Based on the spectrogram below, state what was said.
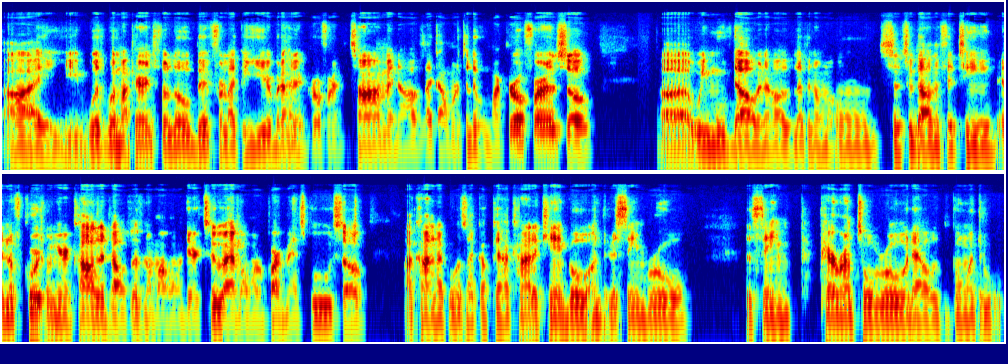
I was with my parents for a little bit for like a year, but I had a girlfriend at the time, and I was like I wanted to live with my girlfriend, so uh, we moved out, and I was living on my own since 2015. And of course, when you're in college, I was living on my own there too. I had my own apartment at school, so I kind of was like, okay, I kind of can't go under the same rule, the same parental rule that I was going through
